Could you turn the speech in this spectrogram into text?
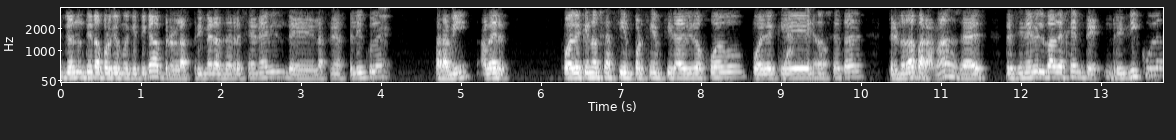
yo no entiendo por qué es muy criticada, pero las primeras de Resident Evil, de las primeras películas, para mí, a ver, puede que no sea 100% fiel al videojuego, puede que Ya, pero- no sea tal, pero no da para más. O sea, es Resident Evil va de gente ridícula,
